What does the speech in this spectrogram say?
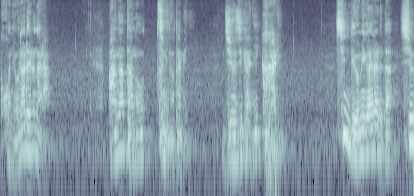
ここにおられるならあなたの罪のために十字架にかかり死んでよみがえられた主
